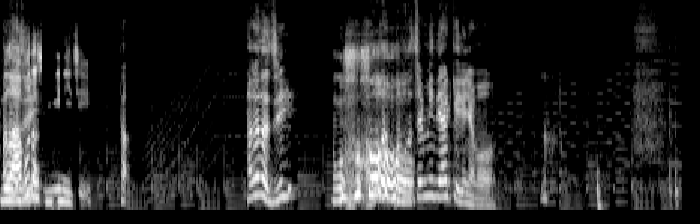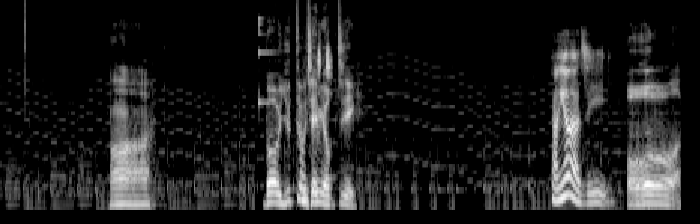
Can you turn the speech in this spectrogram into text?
너 당연하지. 나보다 잼민이지? 당연하지. 오. 나보다, 나보다 잼민이 할게 그냥 어. 아. 너 유튜브 어, 진짜. 재미없지? 당연하지. 오.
